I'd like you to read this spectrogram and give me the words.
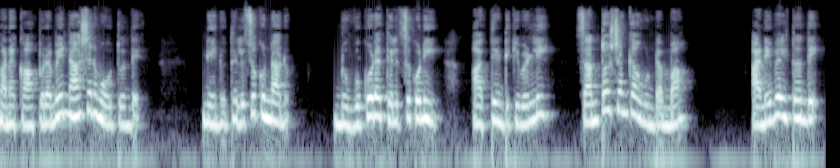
మన కాపురమే నాశనమవుతుంది. నేను తెలుసుకున్నాను. నువ్వు కూడా తెలుసుకుని అత్తింటికి వెళ్ళి సంతోషంగా ఉండమ్మా అని వెళ్తుంది.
